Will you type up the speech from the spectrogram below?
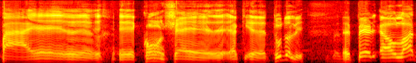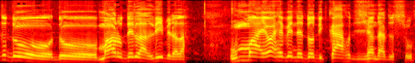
pá, é, é concha, é, é é tudo ali. É, per- é ao lado do, do Mauro de la Libra lá. O maior revendedor de carro de Jandar do Sul.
